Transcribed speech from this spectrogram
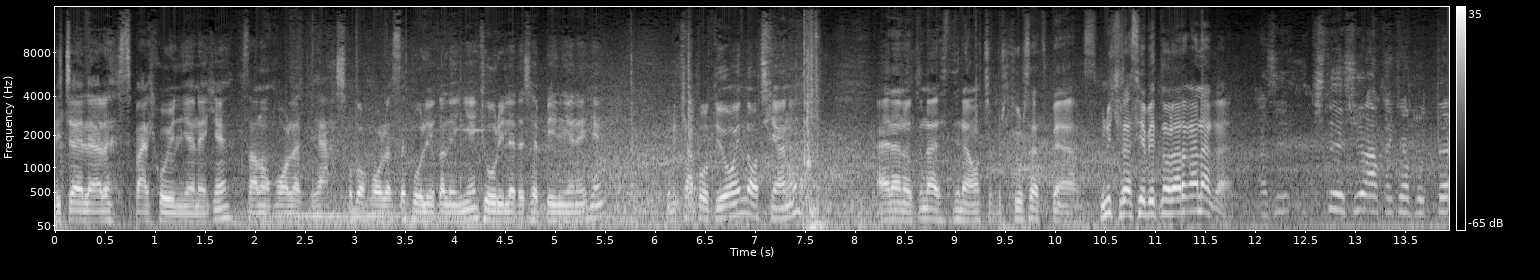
Bechaylari spark qo'yilgan ekan. Salon holati yaxshi, xudo xolasa poli qilingan, ko'ringlar tashlab berilgan ekan. Buni kapoti yo'q endi ochgani. Aylanuvni narsidan ochib bir ko'rsatib beramiz. Buni kraska betnolari qanaqa? Ikkita eshik orqa kapotda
